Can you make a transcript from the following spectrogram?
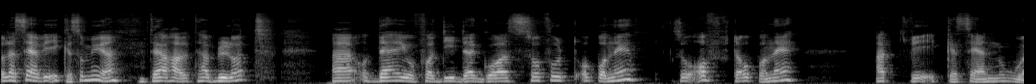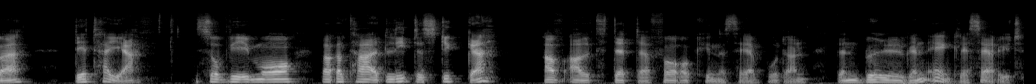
Og da ser vi ikke så mye. Det er alt er blått. Uh, og det er jo fordi det går så fort opp og ned, så ofte opp og ned, at vi ikke ser noe detaljer. Så vi må bare ta et lite stykke av alt dette for å kunne se hvordan den bølgen egentlig ser ut.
